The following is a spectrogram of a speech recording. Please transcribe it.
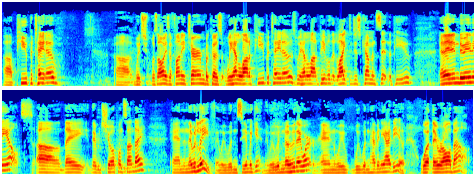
uh, pew potato, uh, which was always a funny term because we had a lot of pew potatoes. We had a lot of people that liked to just come and sit in the pew, and they didn't do anything else. Uh, they they would show up on Sunday, and then they would leave, and we wouldn't see them again, and we wouldn't know who they were, and we we wouldn't have any idea what they were all about.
